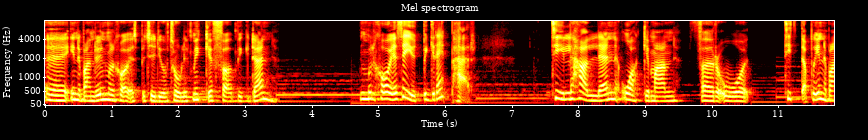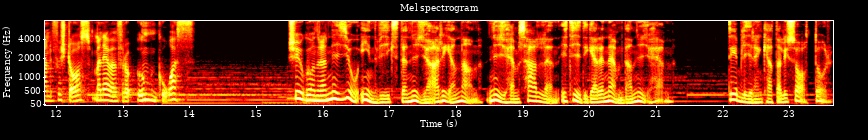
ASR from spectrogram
eh, innebandyn Mullsjö betyder otroligt mycket för bygden. Mullsjö är ju ett begrepp här. Till hallen åker man för att titta på innebandy förstås, men även för att umgås. 2009 invigs den nya arenan, Nyhemshallen, i tidigare nämnda Nyhem. Det blir en katalysator,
